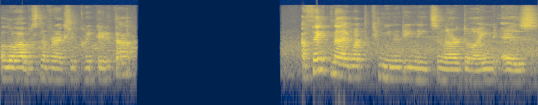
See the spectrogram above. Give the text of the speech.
although I was never actually quite good at that. I think now what the community needs in Ardoyne is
